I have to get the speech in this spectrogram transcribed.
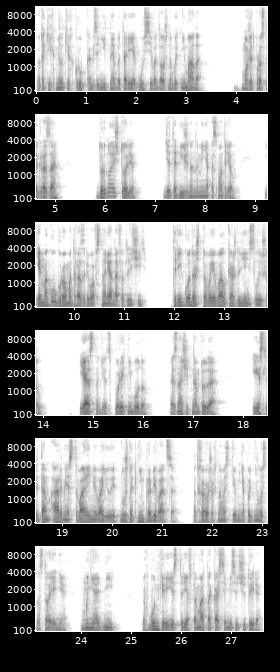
но таких мелких групп, как зенитная батарея Гусева, должно быть немало. Может, просто гроза? Дурное, что ли? Дед обиженно на меня посмотрел. Я могу гром от разрывов снарядов отличить. Три года, что воевал, каждый день слышал. Ясно, дед, спорить не буду. А значит, нам туда. Если там армия с тварями воюет, нужно к ним пробиваться. От хороших новостей у меня поднялось настроение. Мы не одни. В бункере есть три автомата К-74.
